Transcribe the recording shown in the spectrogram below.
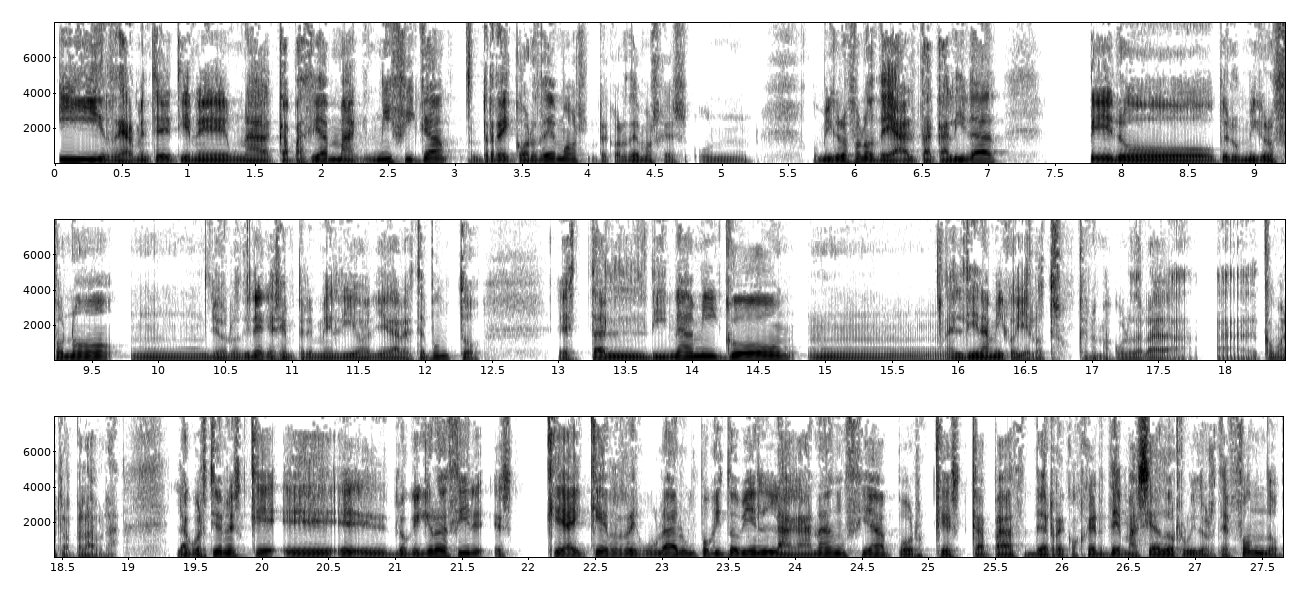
Y realmente tiene una capacidad magnífica. Recordemos, recordemos que es un, un micrófono de alta calidad pero, pero un micrófono, mm, yo lo diré que siempre me lío al llegar a este punto. Está el dinámico, mm, el dinámico y el otro, que no me acuerdo cómo es la palabra. La cuestión es que eh, eh, lo que quiero decir es que hay que regular un poquito bien la ganancia porque es capaz de recoger demasiados ruidos de fondo.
